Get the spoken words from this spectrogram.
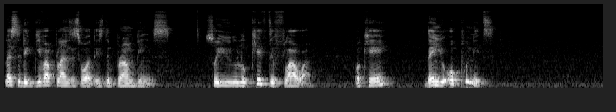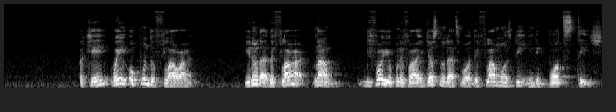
Let's say the giver plant is what? Is the brown beans. So you locate the flower okay then you open it. Okay? When you open the flower you know that the flower now before you open the flower you just know that what the flower must be in the bud stage.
